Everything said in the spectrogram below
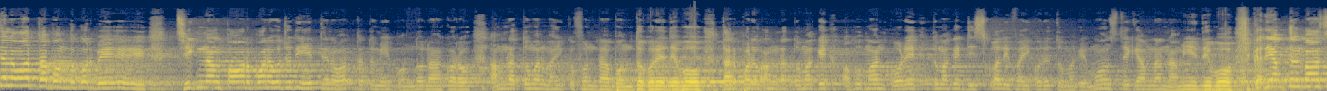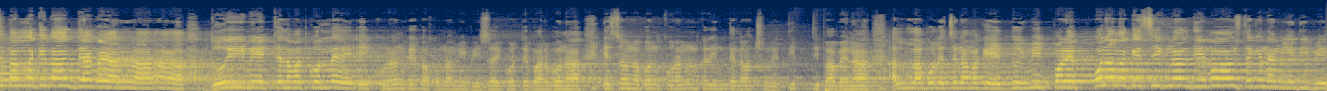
তেলাওয়াতটা বন্ধ করবে। সিগন্যাল পাওয়ার পরেও যদি তেলাওয়াতটা তুমি বন্ধ না করো, আমরা তোমার মাইক্রোফোনটা বন্ধ করে দেব। তারপরেও আমরা তোমাকে অপমান করে, তোমাকে ডিসকোয়ালিফাই করে, তোমাকে মঞ্চ থেকে আমরা নামিয়ে দেব। কারি আব্দুল বাসিদ আল্লাহকে ডাক দেয়া কয়, আল্লাহ, দুই মিনিট তেলাওয়াত করলে এই কোরআনকে কখনো আমি বিষয় করতে পারব না। এর জন্য কোন কোরআনুল করিম তেলাওয়াত শুনে তৃপ্তি পাবে না। আল্লাহ বলেছেন, আমাকে দুই মিনিট পরে ওরা আমাকে সিগন্যাল দিয়ে মঞ্চ থেকে নামিয়ে দিবে।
